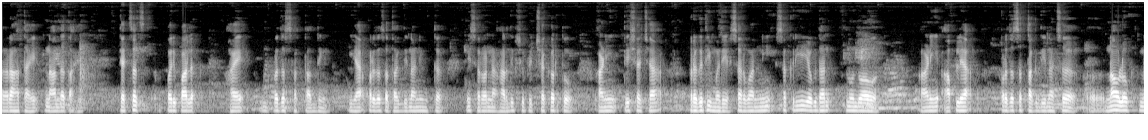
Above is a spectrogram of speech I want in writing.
राहत आहे नांदत आहे त्याचंच परिपालक आहे प्रजासत्ताक दिन. या प्रजासत्ताक दिनानिमित्त मी सर्वांना हार्दिक शुभेच्छा करतो आणि देशाच्या प्रगतीमध्ये सर्वांनी सक्रिय योगदान नोंदवावं आणि आपल्या प्रजासत्ताक दिनाचं नावलोक न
